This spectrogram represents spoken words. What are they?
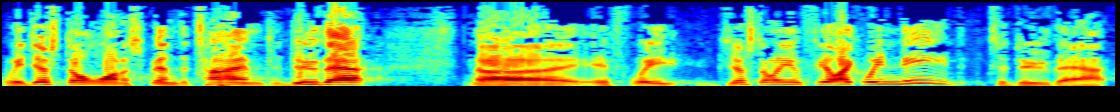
we just don't want to spend the time to do that, uh, if we just don't even feel like we need to do that,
